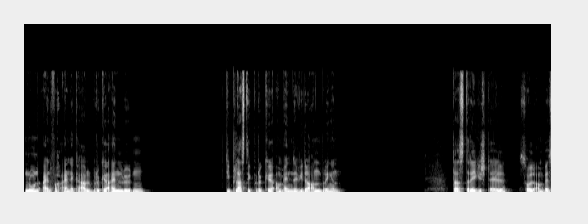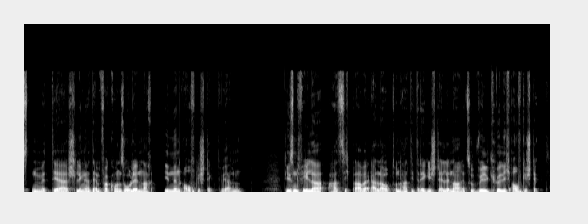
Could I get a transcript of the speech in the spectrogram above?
Nun einfach eine Kabelbrücke einlöten, die Plastikbrücke am Ende wieder anbringen. Das Drehgestell soll am besten mit der Schlingerdämpferkonsole nach innen aufgesteckt werden. Diesen Fehler hat sich Brava erlaubt und hat die Drehgestelle nahezu willkürlich aufgesteckt.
